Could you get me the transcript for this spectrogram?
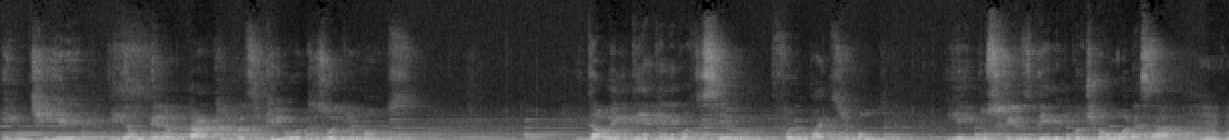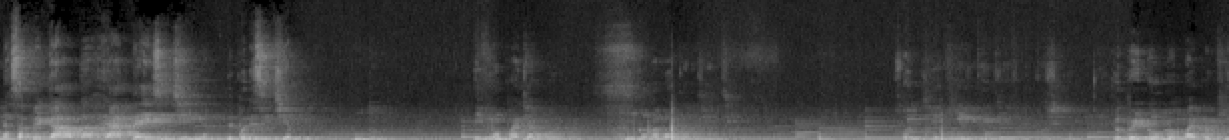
Ele, ele, ele é um, ele é um cara que tipo assim, criou 18 irmãos. Então ele tem aquele negócio de ser, foi o pai dos irmãos, né? E aí pros filhos dele ele continuou nessa, nessa pegada até esse dia. Depois desse dia mudou. Ele virou um pai de amor. Nunca mais bateu gente. Foi o dia que eu entendi. Eu perdoo meu pai porque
